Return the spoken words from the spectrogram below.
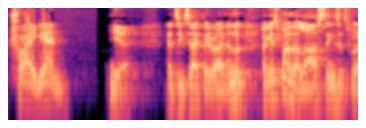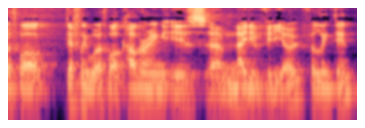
try again. Yeah, that's exactly right. And look, I guess one of the last things that's worthwhile, definitely worthwhile covering is um, native video for LinkedIn.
